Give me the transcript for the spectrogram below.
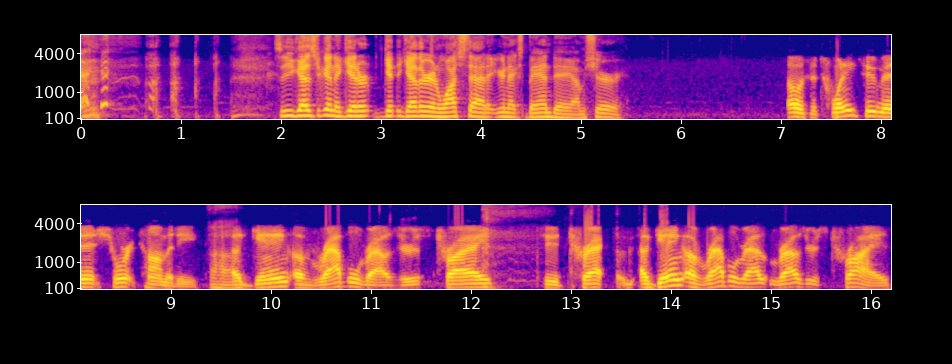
so you guys are gonna get get together and watch that at your next band day, I'm sure. Oh, it's a 22 minute short comedy. Uh-huh. A gang of rabble rousers tries to track. A gang of rabble rousers tries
